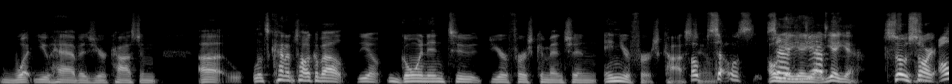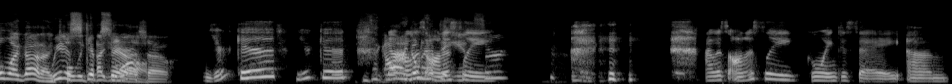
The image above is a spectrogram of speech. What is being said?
what you have as your costume. Uh, let's kind of talk about, you know, going into your first convention in your first costume. Oh, so, Sarah, oh yeah, yeah, yeah, yeah, yeah. So sorry. Oh my God. I we totally just skipped Sarah. So you're good. You're good. Like, oh, no, I, I was honestly, I was honestly going to say um,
